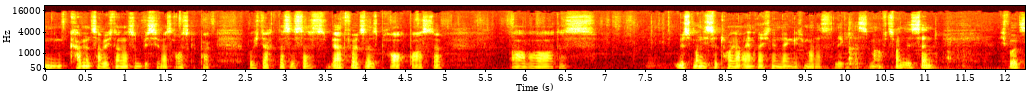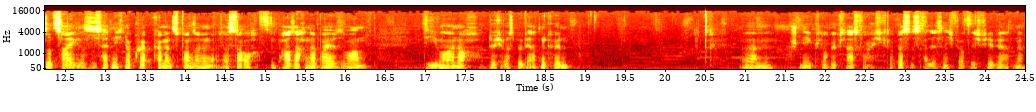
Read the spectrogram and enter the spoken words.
In Comments habe ich dann noch so ein bisschen was rausgepackt, wo ich dachte, das ist das Wertvollste, das Brauchbarste. Aber das müsste man nicht so teuer einrechnen, denke ich mal. Das lege ich erst mal auf 20 Cent. Ich wollte es nur zeigen, dass es halt nicht nur Crap Comments waren, sondern dass da auch ein paar Sachen dabei waren, die man noch durchaus bewerten können. Ähm, Schneeglocke, Glasfach, ich glaube, das ist alles nicht wirklich viel wert. Ne?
